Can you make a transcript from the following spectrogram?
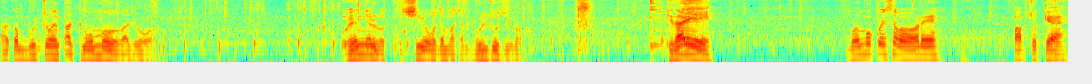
아까 물 좀 밖에 못 먹어가지고 웬일로 집에 오자마자 물 조지 너. 기다리. 뭘 먹고 있어 봐 그래. 밥 줄게.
